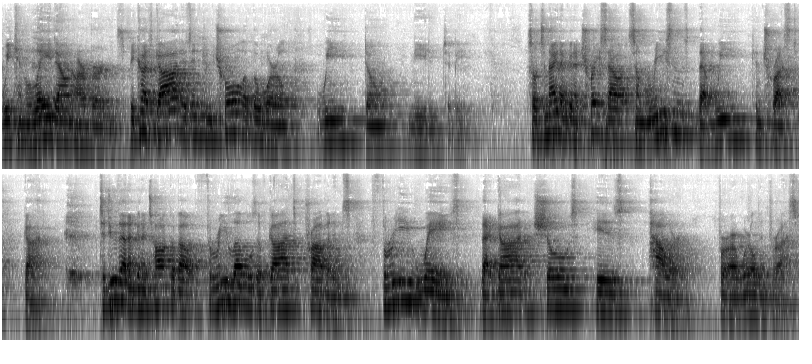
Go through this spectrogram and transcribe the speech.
we can lay down our burdens. Because God is in control of the world, we don't need to be. So tonight I'm going to trace out some reasons that we can trust God. To do that, I'm going to talk about three levels of God's providence, three ways that God shows his power for our world and for us.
